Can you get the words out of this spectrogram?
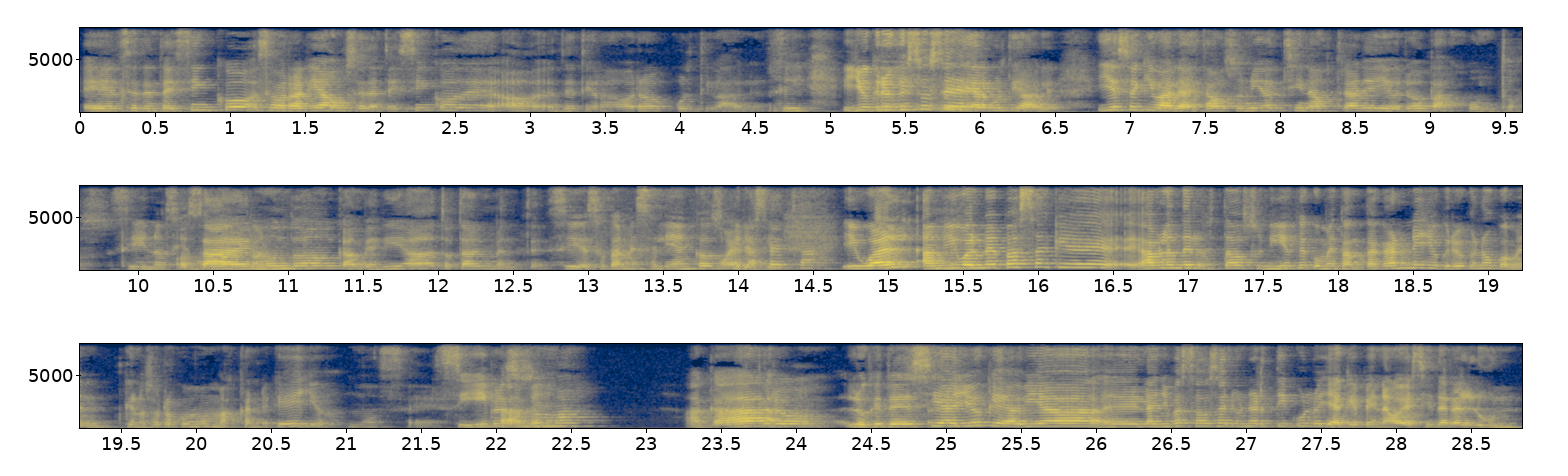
el 75, se ahorraría un 75 de, ah, de tierra ahorro cultivable. Sí, y yo creo que eso de se... tierra cultivable. Y eso equivale a Estados Unidos, China, Australia y Europa juntos. Sí, no, sí, o es sea, el mundo cambiaría totalmente. Sí, eso también salía en conspiración. Igual, a mí igual me pasa que hablan de los Estados Unidos que come tanta carne, yo creo que no comen, que nosotros comemos más carne que ellos. No sé. Sí, pero son más. Acá, Pero- lo que te decía yo, que había, eh, el año pasado salió un artículo, ya que pena voy a citar al LUN,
